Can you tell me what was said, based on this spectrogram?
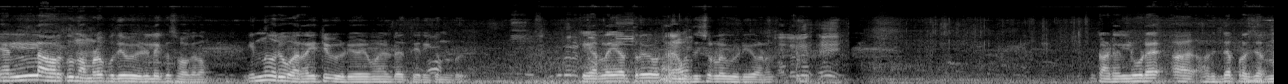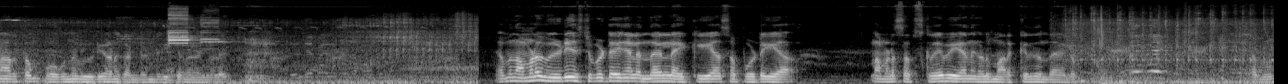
എല്ലാവർക്കും നമ്മുടെ പുതിയ വീഡിയോയിലേക്ക് സ്വാഗതം. ഇന്ന് ഒരു വെറൈറ്റി വീഡിയോയുമായിട്ട് എത്തിയിരിക്കുന്നത് കേരള യാത്രയോടനുബന്ധിച്ചുള്ള വീഡിയോ ആണ്. കടലിലൂടെ അതിന്റെ പ്രചരണാർത്ഥം പോകുന്ന വീഡിയോ ആണ് കണ്ടുകൊണ്ടിരിക്കുന്നത് നിങ്ങൾ അപ്പോൾ നമ്മുടെ വീഡിയോ ഇഷ്ടപ്പെട്ട് കഴിഞ്ഞാൽ എന്തായാലും ലൈക്ക് ചെയ്യുക സപ്പോർട്ട് ചെയ്യുക. നമ്മളെ സബ്സ്ക്രൈബ് ചെയ്യാൻ നിങ്ങൾ മറക്കരുത് എന്തായാലും. അപ്പം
